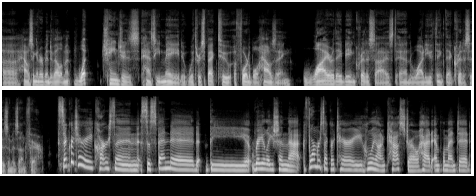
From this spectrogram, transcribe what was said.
uh, Housing and Urban Development, what changes has he made with respect to affordable housing? Why are they being criticized, and why do you think that criticism is unfair? Secretary Carson suspended the regulation that former Secretary Julian Castro had implemented,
